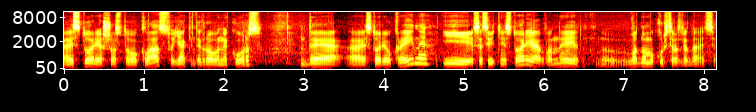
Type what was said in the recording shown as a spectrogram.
е, історія шостого класу як інтегрований курс, де історія України і всесвітня історія вони в одному курсі розглядаються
